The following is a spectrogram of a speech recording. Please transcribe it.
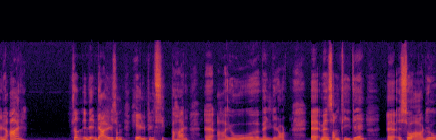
eller er. Det, er jo liksom, Hele prinsippet her eh, er jo eh, veldig rart. men samtidig så er det jo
